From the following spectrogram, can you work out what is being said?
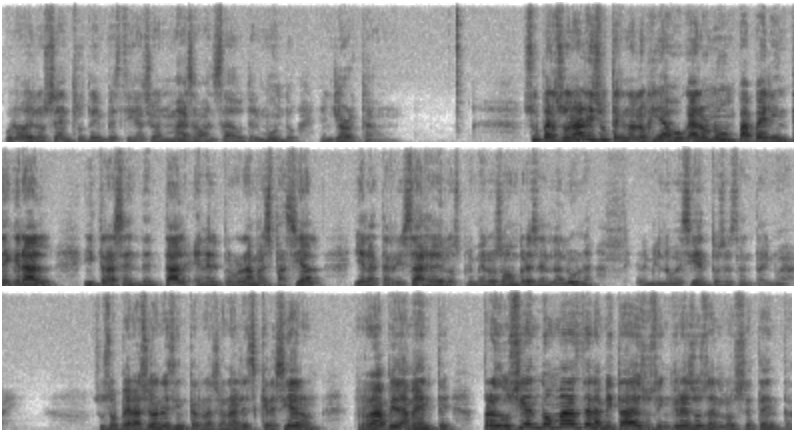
uno de los centros de investigación más avanzados del mundo en Yorktown. Su personal y su tecnología jugaron un papel integral y trascendental en el programa espacial y el aterrizaje de los primeros hombres en la Luna en 1969. Sus operaciones internacionales crecieron rápidamente, produciendo más de la mitad de sus ingresos en los 70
